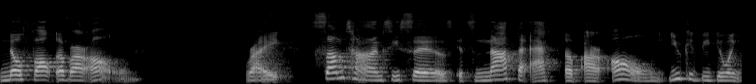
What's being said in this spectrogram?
no fault of our own, right? Sometimes he says it's not the act of our own. You could be doing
